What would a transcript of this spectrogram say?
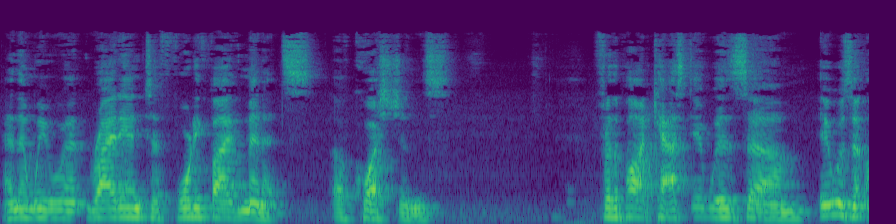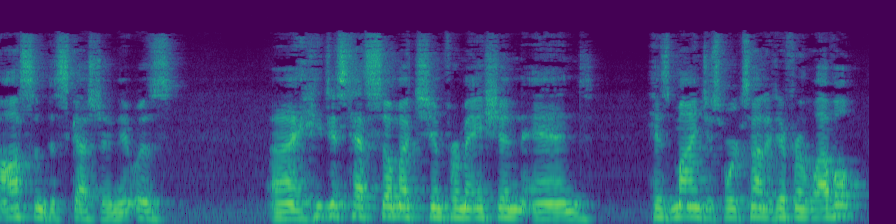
and then we went right into 45 minutes of questions for the podcast. It was um, it was an awesome discussion. It was uh, he just has so much information and his mind just works on a different level.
